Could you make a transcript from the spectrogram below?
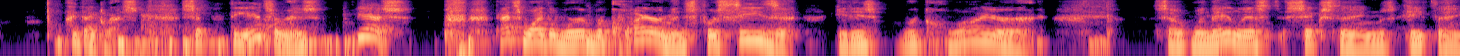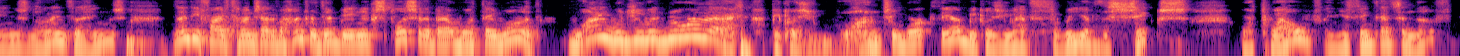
I digress. So the answer is yes. That's why the word requirements precedes it. It is required. So when they list six things, eight things, nine things, 95 times out of 100, they're being explicit about what they want. Why would you ignore that? Because you want to work there? Because you have three of the six or 12 and you think that's enough?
